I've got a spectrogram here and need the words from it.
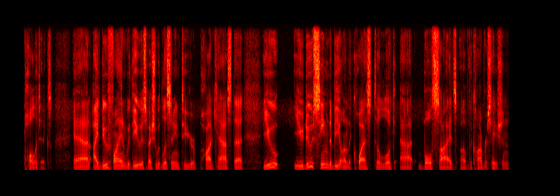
politics. And I do find with you, especially with listening to your podcast, that you you do seem to be on the quest to look at both sides of the conversation,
